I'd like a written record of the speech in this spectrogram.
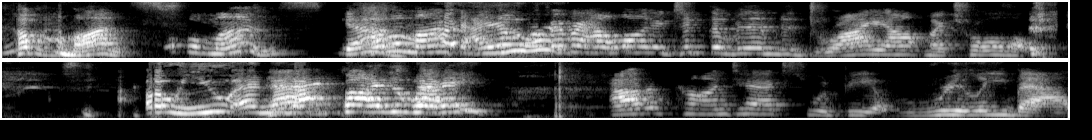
I don't couple know, months. couple months, yeah. Couple months. I don't remember how long it took them for them to dry out my troll hole. Oh, you and That, up. by the way, out of context would be a really bad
